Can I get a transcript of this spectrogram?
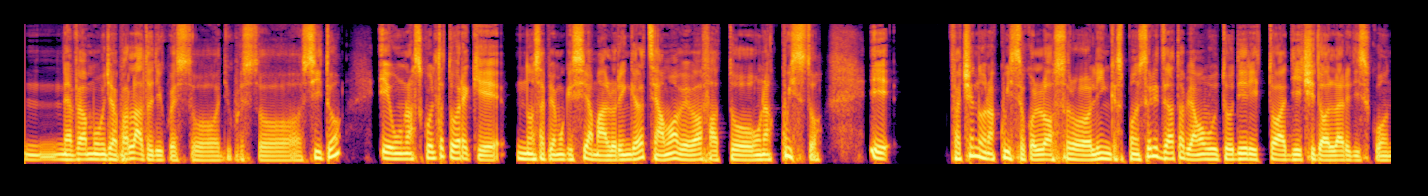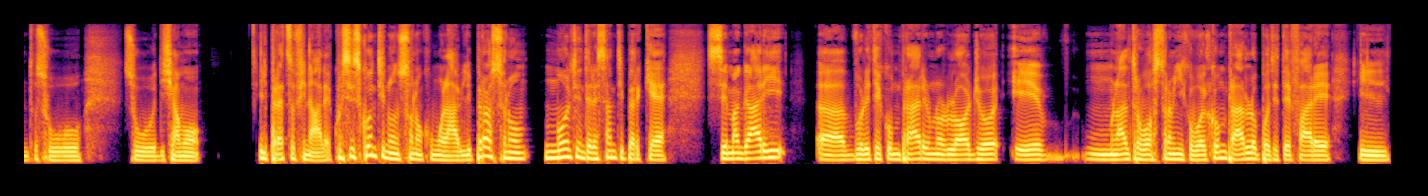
ne avevamo già parlato di questo, di questo, sito e un ascoltatore che non sappiamo chi sia ma lo ringraziamo aveva fatto un acquisto e facendo un acquisto con il nostro link sponsorizzato abbiamo avuto diritto a 10 dollari di sconto su, su diciamo il prezzo finale. Questi sconti non sono cumulabili però sono molto interessanti perché se magari Uh, volete comprare un orologio e un altro vostro amico vuole comprarlo, potete fare il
